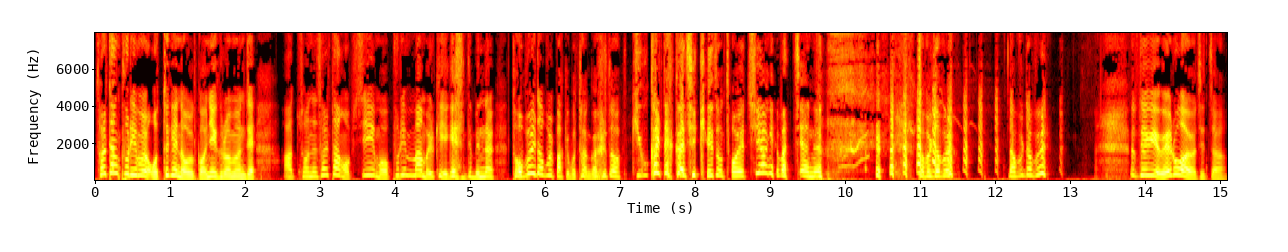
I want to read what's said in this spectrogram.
설탕 프림을 어떻게 넣을 거니? 그러면 이제 아 저는 설탕 없이 뭐 프림만 뭐 이렇게 얘기했는데 맨날 더블 더블밖에 못한 거예요. 그래서 귀국할 때까지 계속 저의 취향에 맞지 않은 더블 더블 더블 더블. 되게 외로워요, 진짜.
